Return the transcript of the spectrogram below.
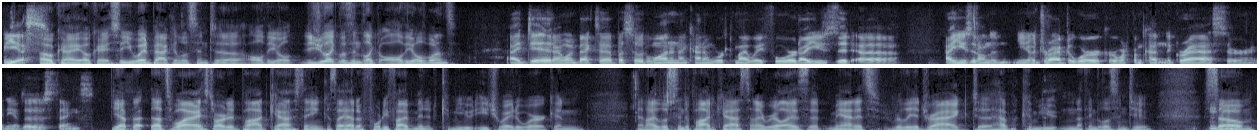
Yes. Okay. Okay. So you went back and listened to all the old. Did you like listen to like all the old ones? I did. I went back to episode one and I kind of worked my way forward. I used it uh, I use it on the you know drive to work or if I'm cutting the grass or any of those things. Yep, that, that's why I started podcasting because I had a 45 minute commute each way to work and and I listened to podcasts and I realized that man, it's really a drag to have a commute and nothing to listen to. So. Mm-hmm.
